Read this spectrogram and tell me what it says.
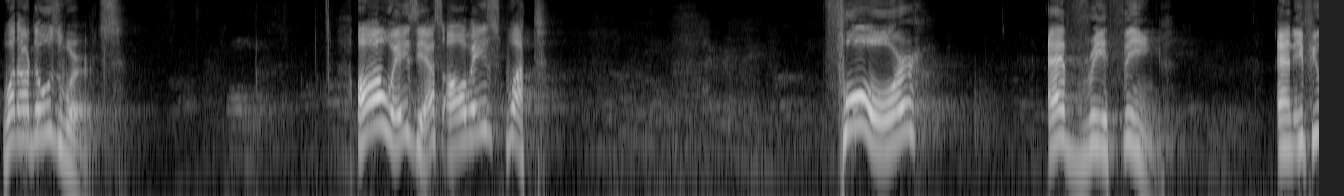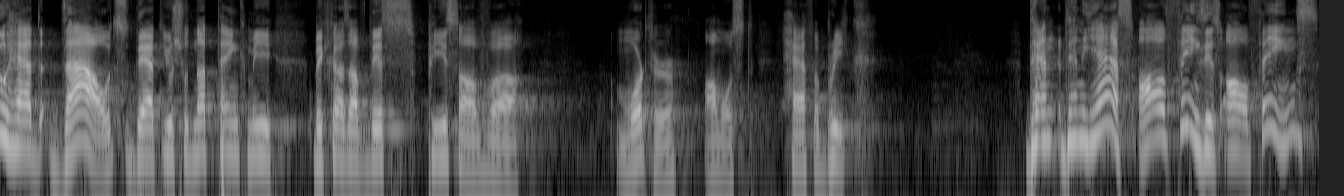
What are those words? Always, yes, always what? for everything. And if you had doubts that you should not thank me because of this piece of uh, mortar, almost half a brick, then, then yes, all things is all things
